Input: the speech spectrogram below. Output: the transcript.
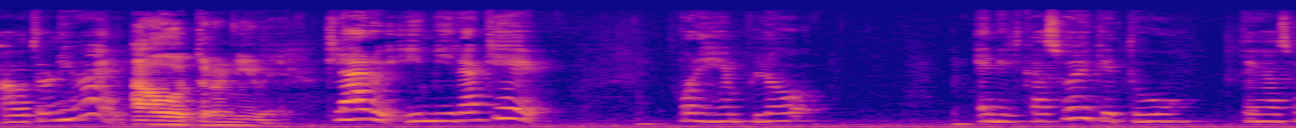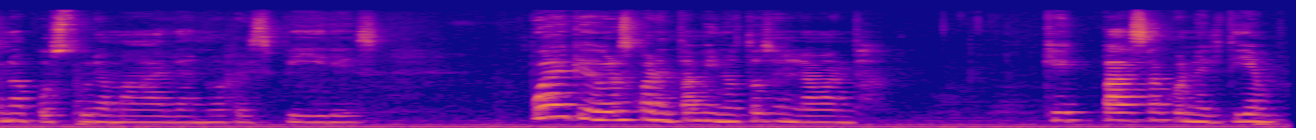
a otro nivel. A otro nivel. Claro, y mira que, por ejemplo, en el caso de que tú tengas una postura mala, no respires, puede que dures 40 minutos en la banda. ¿Qué pasa con el tiempo?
